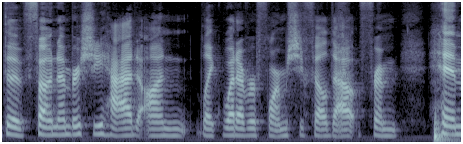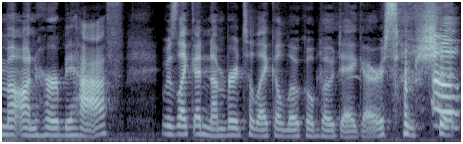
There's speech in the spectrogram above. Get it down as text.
the phone number she had on like whatever form she filled out from him on her behalf it was like a number to like a local bodega or some shit. Oh,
